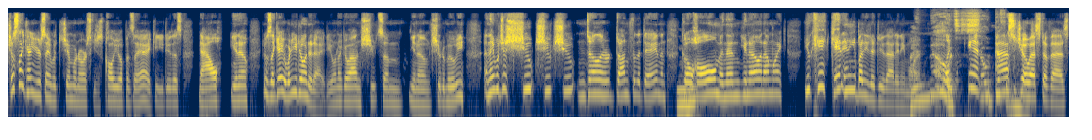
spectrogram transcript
just like how you were saying with Jim Wynorski, just call you up and say, "Hey, can you do this now?" You know, it was like, "Hey, what are you doing today? Do you want to go out and shoot some, you know, shoot a movie?" And they would just shoot, shoot, shoot until they're done for the day, and then go Mhm. home, and then you know, and I'm like, you can't get anybody to do that anymore. I know Like, it's you can't so different. Ask. Joe Estevez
